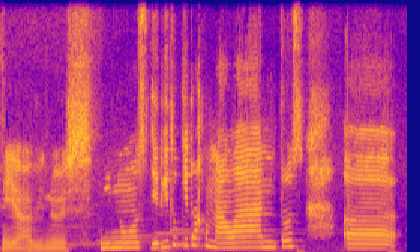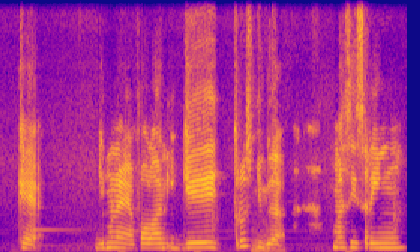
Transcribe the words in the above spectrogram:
Iya Binus. Binus. Jadi itu kita kenalan. Terus uh, kayak gimana ya followan IG. Terus hmm. juga masih sering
